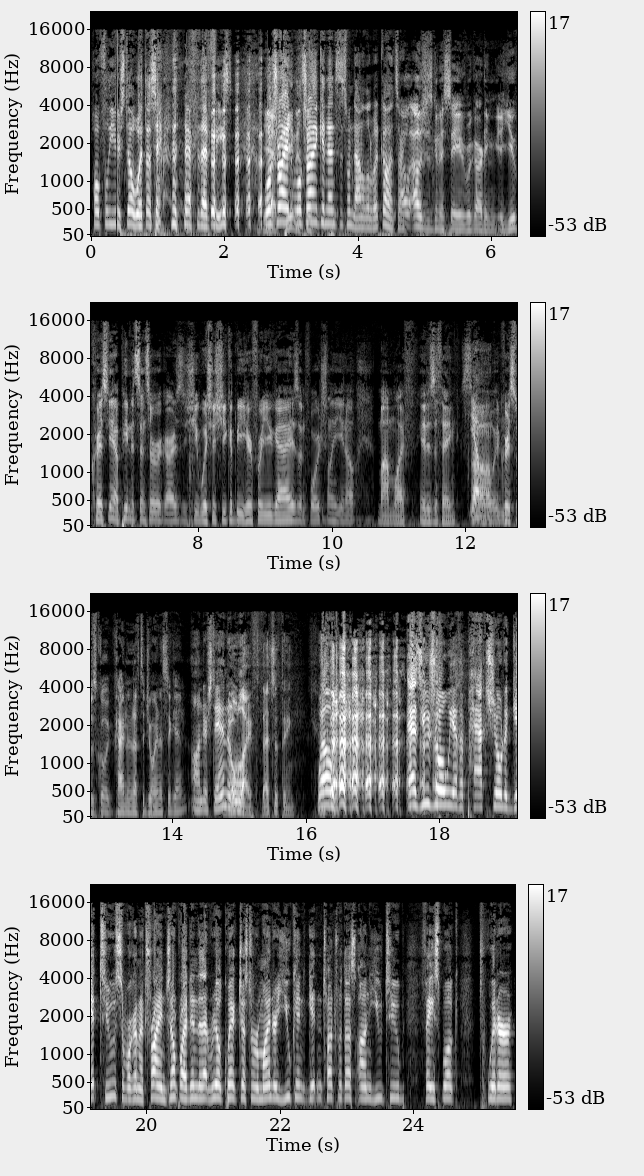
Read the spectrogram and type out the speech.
Hopefully, you're still with us after that feast. we'll Yeah, try. We'll try says- and condense this one down a little bit. Go ahead. Sorry. I, I was just gonna say regarding uh, you, Chris. Yeah, Peanut sends her regards. She wishes she could be here for you guys. Unfortunately, you know, mom life it is a thing. So Chris was go- kind enough to join us again. Understandable. No life. That's a thing. Well, as usual, we have a packed show to get to, so we're going to try and jump right into that real quick. Just a reminder you can get in touch with us on YouTube, Facebook, Twitter,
